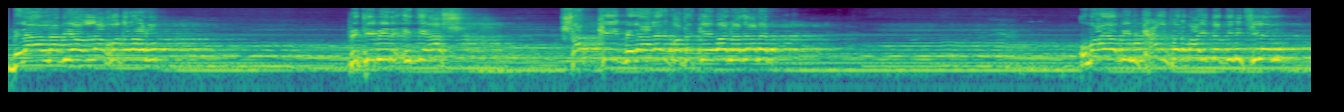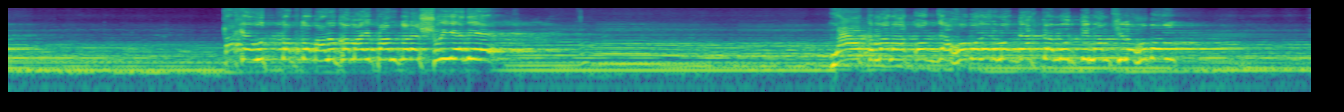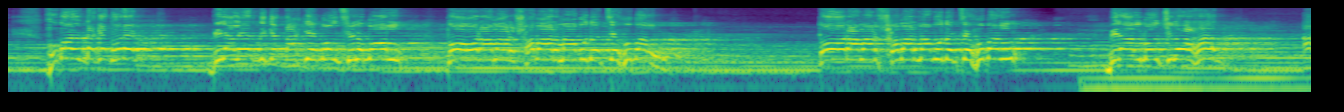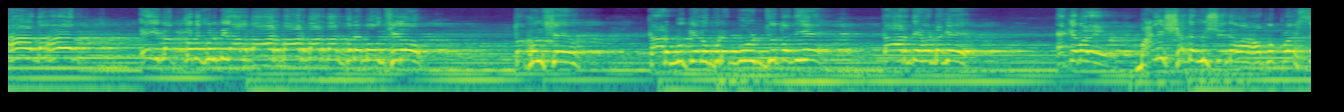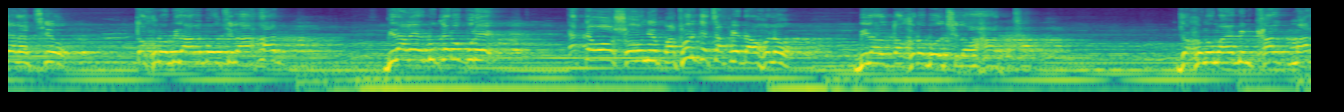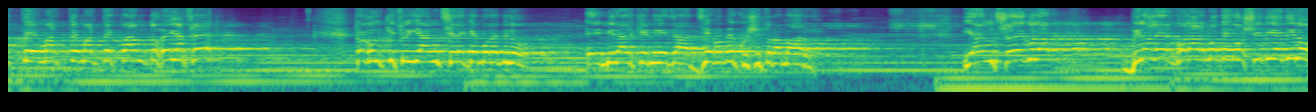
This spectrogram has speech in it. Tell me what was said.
বিলাল রাদি আল্লাহ পৃথিবীর ইতিহাস, সাক্ষী বেলালের কথা কে বা না জানে? খালফের বাড়িতে তিনি ছিলেন। তাকে উত্তপ্ত বালুকামাই প্রান্তরে শুইয়ে দিয়ে লাত মানা তজ্জা হুবলের মধ্যে একটা মূর্তি নাম ছিল হুবল। বলছিল বল। তোর আমার সবার মাবুদ হচ্ছে হুবল। তোর আমার সবার মাবুদ হচ্ছে হুবল। বিলাল বলছিল, আহাদ আহাদ আহাদ। এই বাক্য যখন বিলাল বার বার বার বার করে বলছিল, তখন সে তার বুকের উপরে বুট জুতো দিয়ে তার দেহটাকে একেবারে বালির সাথে মিশিয়ে দেওয়ার অপপ্রয়াস চালাচ্ছিল। তখনও বিলাল বলছিল, আহাদ, বিলালের বুকের উপরে একটা অসহনীয় পাথরকে চাপিয়ে দেওয়া হলো। বিলাল তখনও বলছিল, আহাত, যখন উমায় বিন খাল মারতে মারতে মারতে ক্লান্ত হয়ে গেছে, তখন কিছু ইয়াং ছেলেকে বলে দিল, এই বিলালকে নিয়ে যা, যেভাবে খুশি তোরা মার। ইয়াং ছেলেগুলা বিলালের গলার মধ্যে রশি দিয়ে দিল,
